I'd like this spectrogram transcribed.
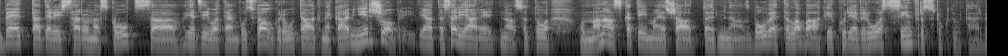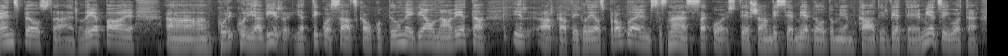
Bet tad arī sarunas kults iedzīvotājiem būs vēl grūtāk nekā viņi ir šobrīd. Jā, tas arī jārēķinās ar to. Un manā skatījumā, ja šādu terminālu būvēt, tad labāk ir, kur jau ir ostas infrastruktūra. Tā ir Ventspils, tā ir Liepāja, kur, kur jau ir, ja tikko sāc kaut ko pilnīgi jaunā vietā, ir ārkārtīgi liels problēmas. Es neesmu sekojis tiešām visiem iebildumiem, kādi ir vietējiem iedzīvotājiem,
